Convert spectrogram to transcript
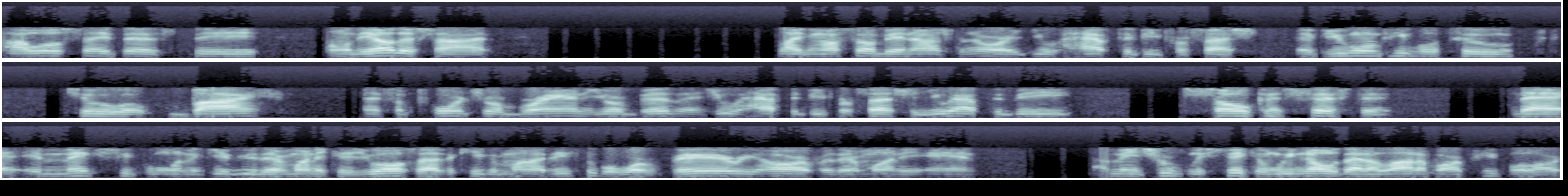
I will say this: the on the other side, like myself being an entrepreneur, you have to be professional. If you want people to to buy and support your brand, your business, you have to be professional. You have to be so consistent that it makes people want to give you their money because you also have to keep in mind these people work very hard for their money and I mean truthfully speaking we know that a lot of our people are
